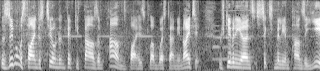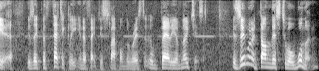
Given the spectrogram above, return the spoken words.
But Zouma was fined just £250,000 by his club West Ham United, which, given he earns £6 million a year, is a pathetically ineffective slap on the wrist that he'll barely have noticed. If Zouma had done this to a woman,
